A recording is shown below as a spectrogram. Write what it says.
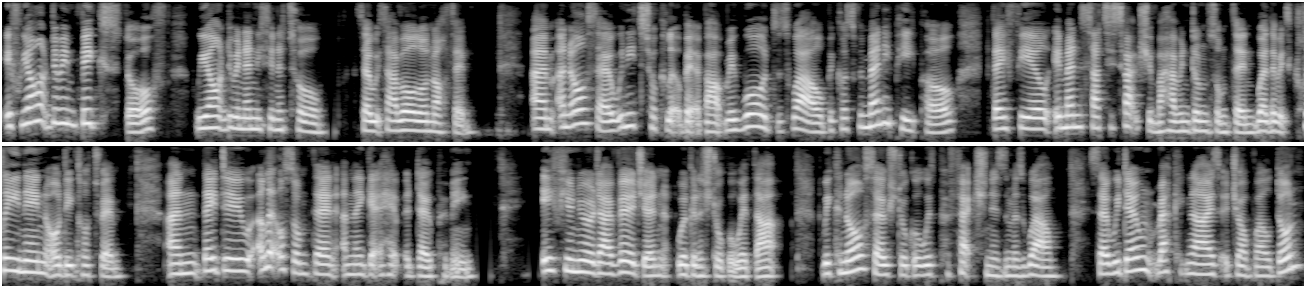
if we aren't doing big stuff, we aren't doing anything at all. So it's our all or nothing. Um, and also, we need to talk a little bit about rewards as well, because for many people, they feel immense satisfaction by having done something, whether it's cleaning or decluttering. And they do a little something and they get hit with dopamine. If you're neurodivergent, we're going to struggle with that. We can also struggle with perfectionism as well. So we don't recognize a job well done.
